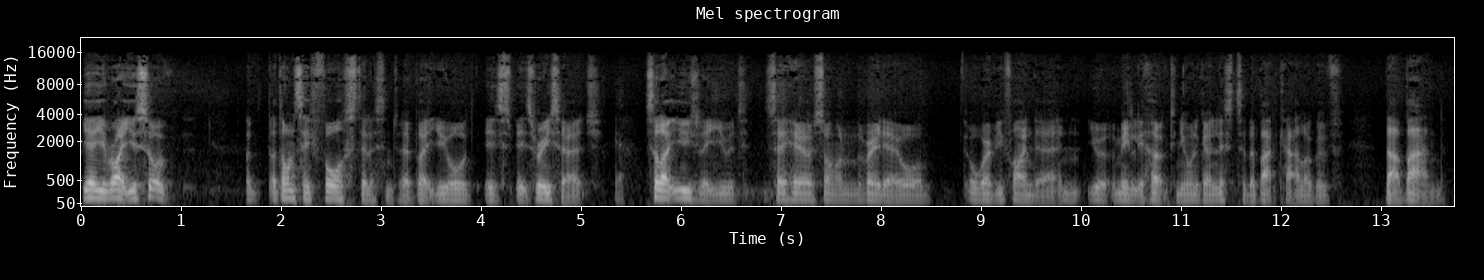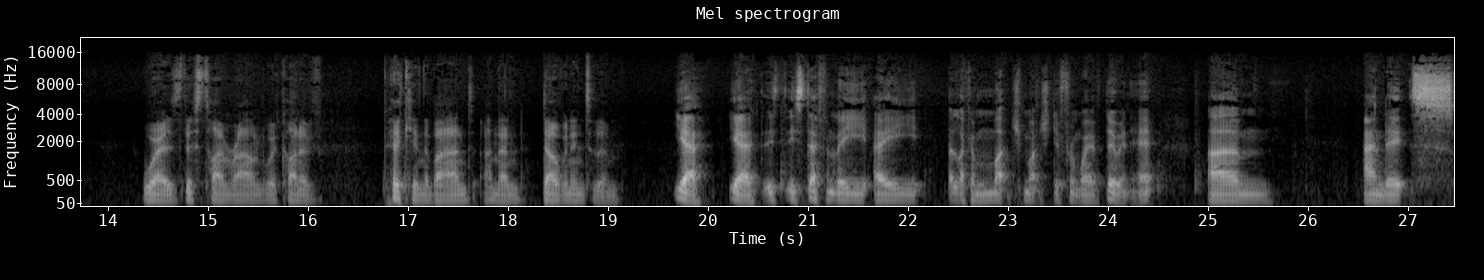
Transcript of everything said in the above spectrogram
Yeah, you're right. You sort of, I, I don't want to say forced to listen to it, but you're it's it's research. Yeah. So like usually you would say hear a song on the radio or or wherever you find it, and you're immediately hooked, and you want to go and listen to the back catalogue of that band. Whereas this time round, we're kind of picking the band and then delving into them. Yeah, yeah, it's, it's definitely a like a much much different way of doing it, um, and it's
